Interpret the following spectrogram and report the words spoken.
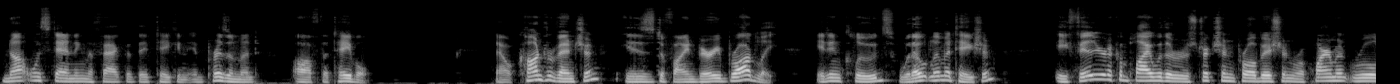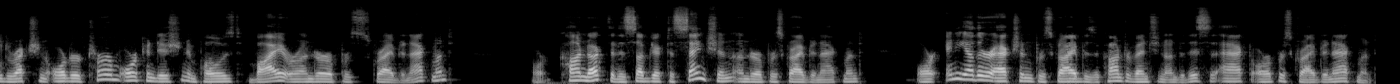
notwithstanding the fact that they've taken imprisonment off the table. Now, contravention is defined very broadly. It includes, without limitation, a failure to comply with a restriction, prohibition, requirement, rule, direction, order, term, or condition imposed by or under a prescribed enactment, or conduct that is subject to sanction under a prescribed enactment, or any other action prescribed as a contravention under this act or a prescribed enactment.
